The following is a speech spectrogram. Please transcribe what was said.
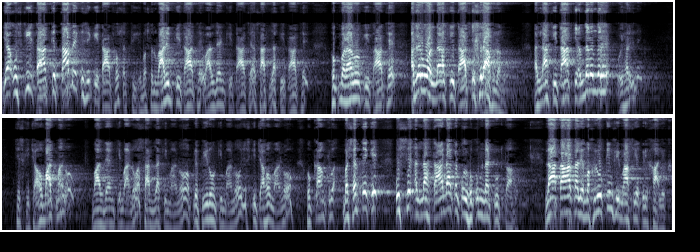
یا اس کی اطاعت کے تابع کسی کی اطاعت ہو سکتی ہے؟ مثلاً والد کی اطاعت ہے، والدین کی اطاعت ہے، اساتذہ کی اطاعت ہے۔ حکمرانوں کی اطاعت ہے، اگر وہ اللہ کی اطاعت کے خلاف نہ ہو۔ اللہ کی اطاعت کے اندر اندر ہے، کوئی حرج نہیں۔ جس کی چاہو بات مانو، والدین کی مانو، اساتذہ کی مانو، اپنے پیروں کی مانو، جس کی چاہو مانو، حکام کی بشرطے کہ اس سے اللہ تعالیٰ کا کوئی حکم نہ ٹوٹتا ہو۔ لا تعالی مخلوق فی معصیت الخالق۔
